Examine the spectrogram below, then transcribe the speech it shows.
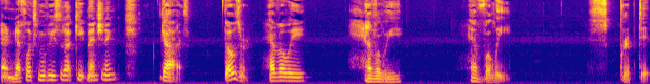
and Netflix movies that I keep mentioning, guys, those are heavily, heavily, heavily scripted.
